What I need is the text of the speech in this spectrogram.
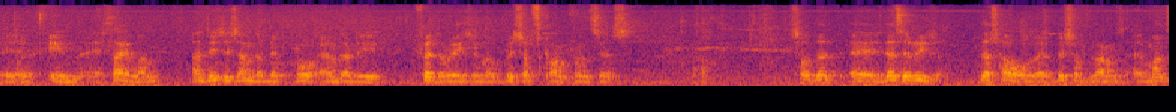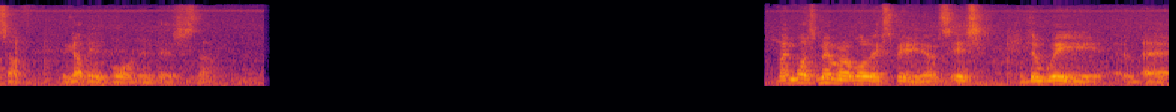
uh, in Thailand, and this is under the pro, under the Federation of Bishops Conferences. Uh, so that uh, that's the reason. That's how Bishop Mansap got involved in this. no? My most memorable experience is the way uh,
